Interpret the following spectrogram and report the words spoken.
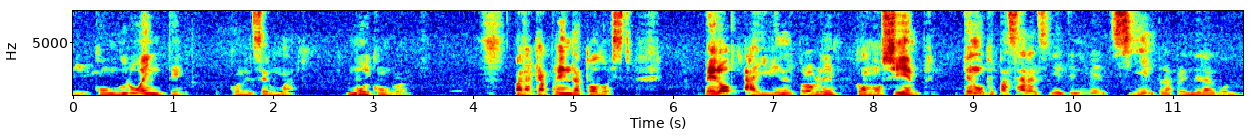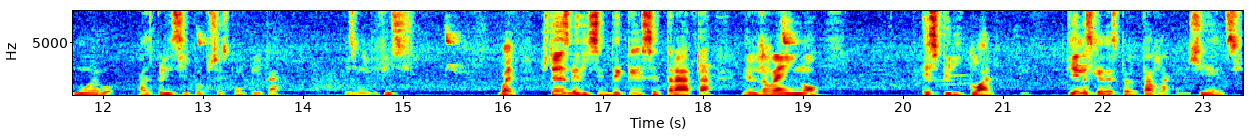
eh, congruente con el ser humano, muy congruente, para que aprenda todo esto. Pero ahí viene el problema, como siempre. Tengo que pasar al siguiente nivel, siempre aprender algo nuevo. Al principio pues es complicado, es muy difícil. Bueno, ustedes me dicen, ¿de qué se trata el reino espiritual? Tienes que despertar la conciencia.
